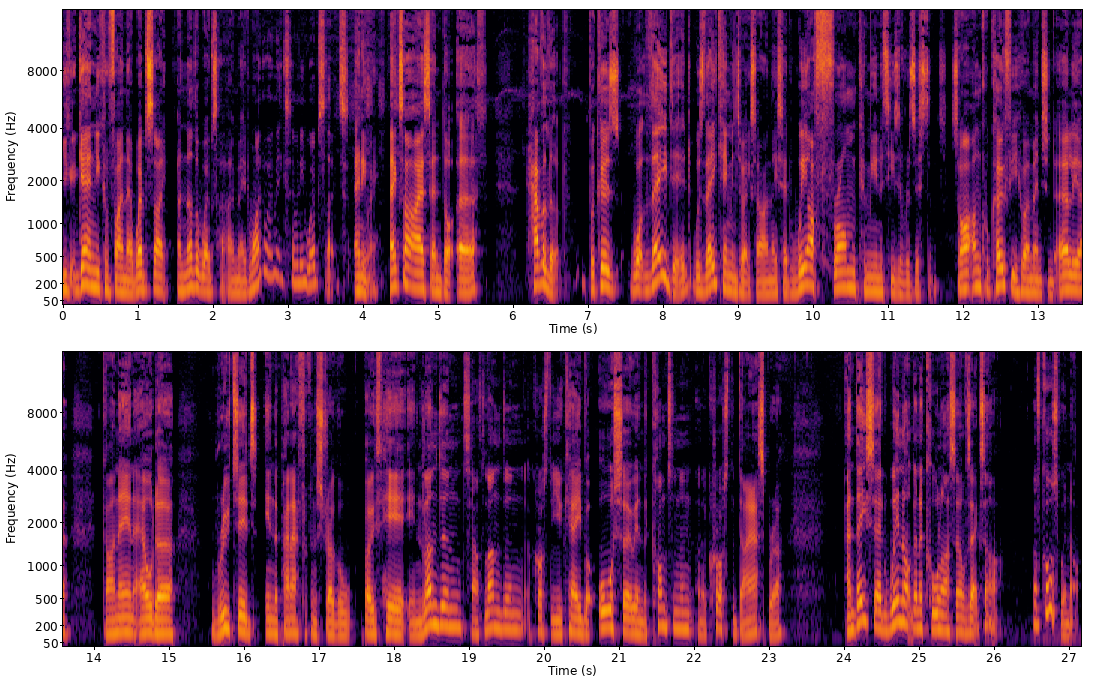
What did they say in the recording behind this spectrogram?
You, again, you can find their website. Another website I made. Why do I make so many websites? Anyway, xrisn.earth. Have a look because what they did was they came into XR and they said, We are from communities of resistance. So, our Uncle Kofi, who I mentioned earlier, Ghanaian elder, rooted in the Pan African struggle, both here in London, South London, across the UK, but also in the continent and across the diaspora. And they said, We're not going to call ourselves XR. Of course, we're not.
